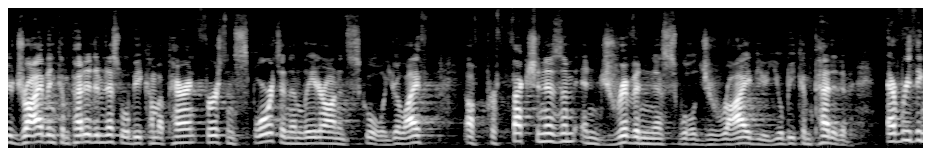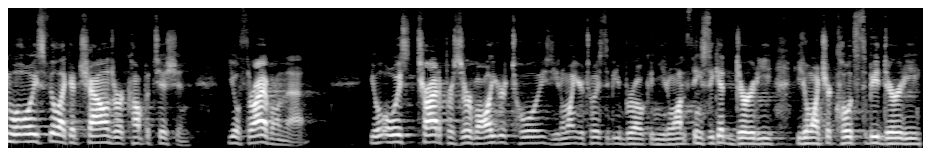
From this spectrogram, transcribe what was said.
Your drive and competitiveness will become apparent first in sports and then later on in school. Your life of perfectionism and drivenness will drive you. You'll be competitive. Everything will always feel like a challenge or a competition. You'll thrive on that. You'll always try to preserve all your toys. You don't want your toys to be broken. You don't want things to get dirty. You don't want your clothes to be dirty.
